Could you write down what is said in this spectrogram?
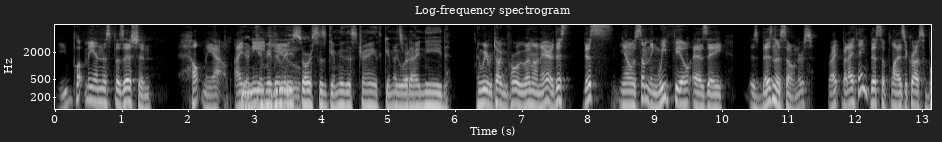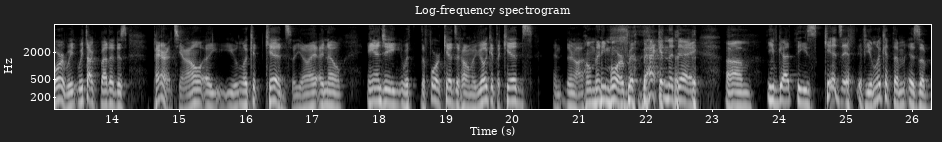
you put me in this position help me out i Yeah, need give me the you resources, give me the strength, give That's me what right. I need. and we were talking before we went on air this this you know is something we feel as a as business owners right? But I think this applies across the board. We, we talked about it as parents, you know, uh, you look at kids, you know, I, I, know Angie with the four kids at home, if you look at the kids and they're not home anymore, but back in the day, um, you've got these kids, if, if you look at them as a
